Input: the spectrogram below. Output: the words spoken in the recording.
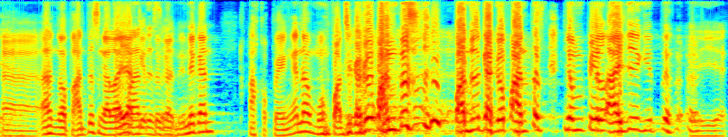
iya. Ah, ah nggak pantas nggak layak gitu kan. Ini kan ah kepengen ah mau pantas kagak pantas, pantas kagak pantas nyempil aja gitu. Iya.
